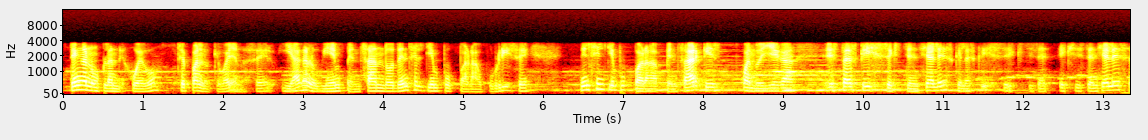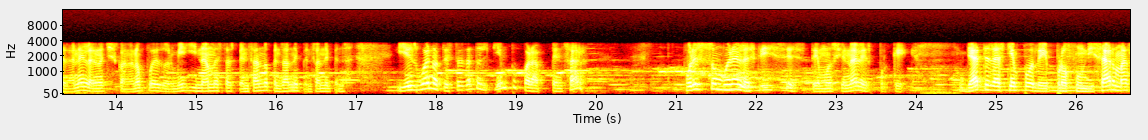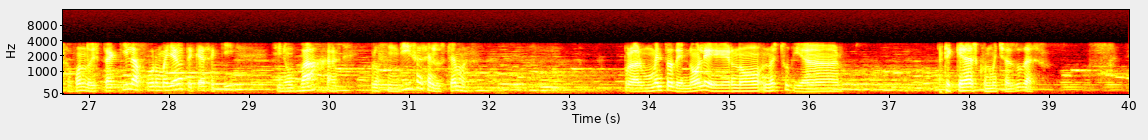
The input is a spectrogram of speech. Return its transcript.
tengan un plan de juego, sepan lo que vayan a hacer y háganlo bien pensando, dense el tiempo para aburrirse, dense el tiempo para pensar que es cuando llega estas crisis existenciales, que las crisis existenciales se dan en las noches cuando no puedes dormir y nada más estás pensando, pensando y pensando y pensando. Y es bueno, te estás dando el tiempo para pensar. Por eso son buenas las crisis este, emocionales, porque ya te das tiempo de profundizar más a fondo. Está aquí la forma, ya no te quedas aquí, sino bajas, profundizas en los temas. Pero al momento de no leer, no, no estudiar, te quedas con muchas dudas.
